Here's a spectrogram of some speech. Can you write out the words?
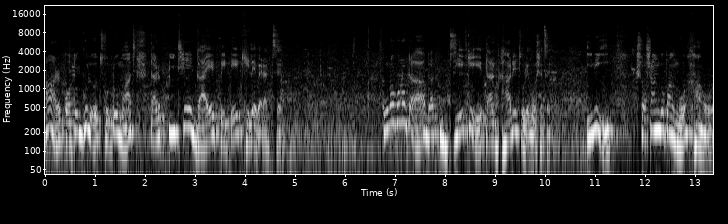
আর কতকগুলো ছোট মাছ তার পিঠে, গায়ে, পেটে খেলে বেড়াচ্ছে। কোনো কোনোটা বা জেকে তার ঘাড়ে চড়ে বসেছে। ইনি শশাঙ্গপাঙ্গ হাঙর।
